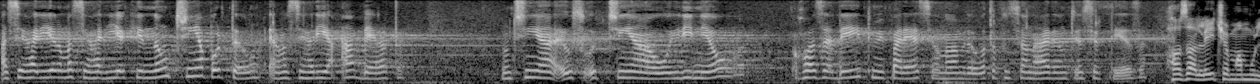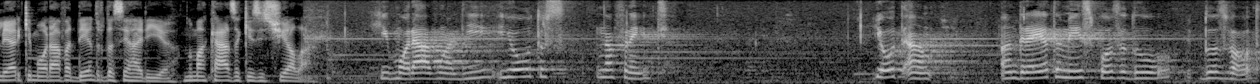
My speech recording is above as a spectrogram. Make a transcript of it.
A serraria era uma serraria que não tinha portão, era uma serraria aberta. Não tinha, eu, eu tinha o Irineu, Rosa Leite, me parece é o nome da outra funcionária, não tenho certeza. Rosa Leite é uma mulher que morava dentro da serraria, numa casa que existia lá. que moravam ali e outros na frente. E outra, a Andréia também, esposa do, do Oswaldo.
